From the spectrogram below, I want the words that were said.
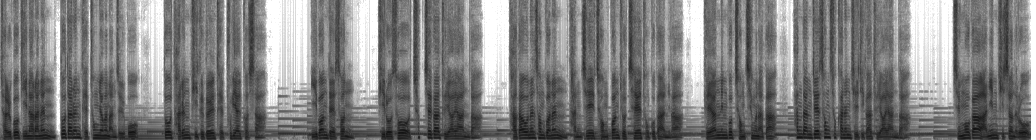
결국 이 나라는 또 다른 대통령을 만들고 또 다른 비극을 되풀이 할 것이다. 이번 대선 비로소 축제가 되어야 한다. 다가오는 선거는 단지 정권 교체의 도구가 아니라 대한민국 정치 문화가 한 단계 성숙하는 계기가 되어야 한다. 증오가 아닌 비전으로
